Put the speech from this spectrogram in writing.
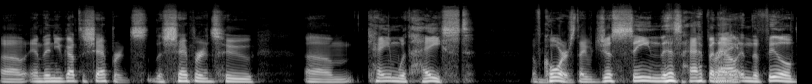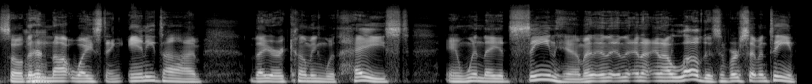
Uh, and then you've got the shepherds, the shepherds who um, came with haste. Of course, they've just seen this happen out in the field, so they're not wasting any time. They are coming with haste. And when they had seen him, and, and, and, I- and I love this in verse 17,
